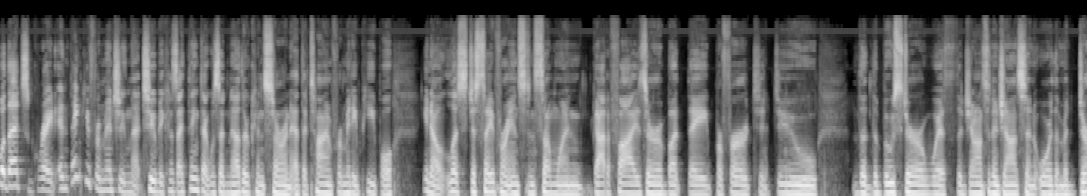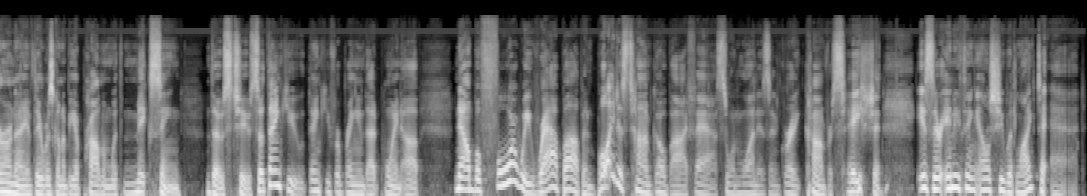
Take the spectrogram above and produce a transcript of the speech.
Well, that's great. And thank you for mentioning that too, because I think that was another concern at the time for many people. You know, let's just say, for instance, someone got a Pfizer, but they preferred to do the, the booster with the Johnson & Johnson or the Moderna if there was going to be a problem with mixing those two. So thank you. Thank you for bringing that point up. Now, before we wrap up, and boy, does time go by fast when one is in great conversation, is there anything else you would like to add?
